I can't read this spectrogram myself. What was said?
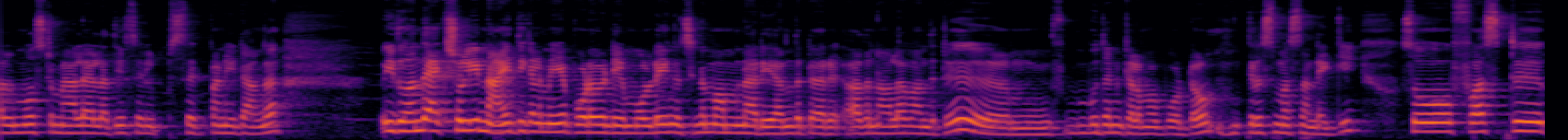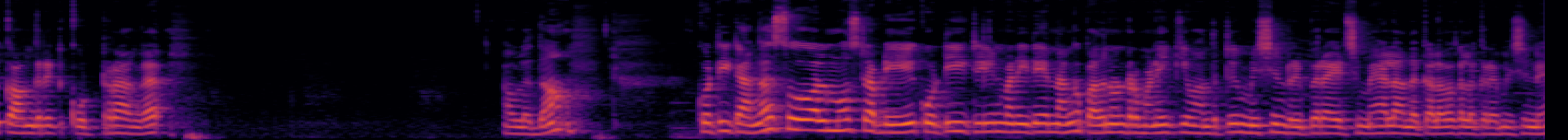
ஆல்மோஸ்ட் மேலே எல்லாத்தையும் செட் செட் பண்ணிட்டாங்க. இது வந்து ஆக்சுவலி ஞாயிற்றுக்கிழமையே போட வேண்டிய மோல்டு எங்கள் சின்ன மாமனார் இறந்துட்டார். அதனால் வந்துட்டு புதன்கிழமை போட்டோம். கிறிஸ்மஸ் அன்னைக்கு. ஸோ ஃபஸ்ட்டு காங்கிரீட் கொட்டுறாங்க. அவ்வளோதான் கொட்டிட்டாங்க. ஸோ ஆல்மோஸ்ட் அப்படியே கொட்டி க்ளீன் பண்ணிகிட்டே இருந்தாங்க. பதினொன்றரை மணிக்கு வந்துட்டு மிஷின் ரிப்பேர் ஆகிடுச்சு மேலே அந்த கலவை கலக்கிற மிஷினு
